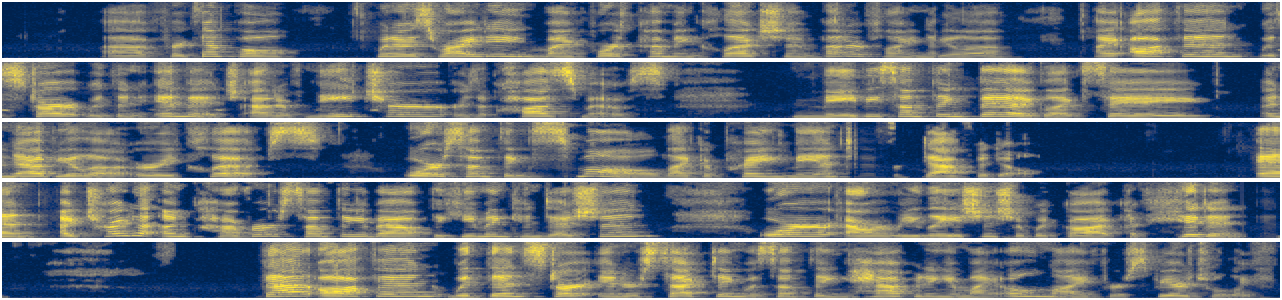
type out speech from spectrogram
Uh, for example, when I was writing my forthcoming collection, Butterfly Nebula, I often would start with an image out of nature or the cosmos, maybe something big, like, say, a nebula or eclipse, or something small, like a praying mantis or daffodil. And I try to uncover something about the human condition or our relationship with God, kind of hidden. That often would then start intersecting with something happening in my own life or spiritual life.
